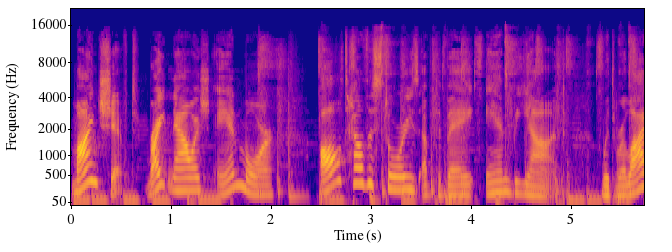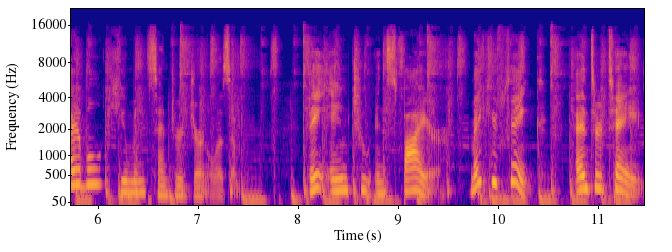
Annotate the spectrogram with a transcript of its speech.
Mind Shift, Right Nowish, and more all tell the stories of the Bay and beyond with reliable, human centered journalism. They aim to inspire, make you think, entertain,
